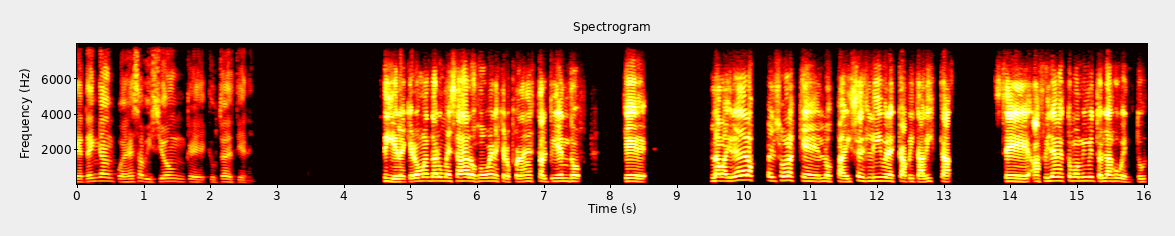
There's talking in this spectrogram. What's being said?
que tengan pues esa visión que, que ustedes tienen. Sí, le quiero mandar un mensaje a los jóvenes que nos puedan estar viendo que la mayoría de las personas que en los países libres capitalistas se afilian a estos movimientos es la juventud,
